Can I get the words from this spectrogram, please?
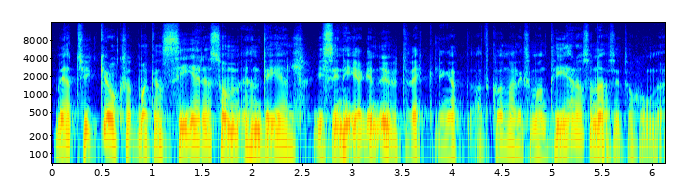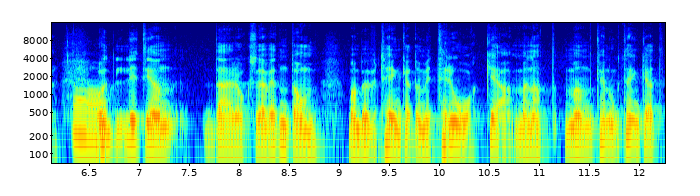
Men jag tycker också att man kan se det som en del i sin egen utveckling. Att, att kunna liksom hantera sådana här situationer. Ja. Och lite grann där också. Jag vet inte om man behöver tänka att de är tråkiga. Men att man kan nog tänka att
